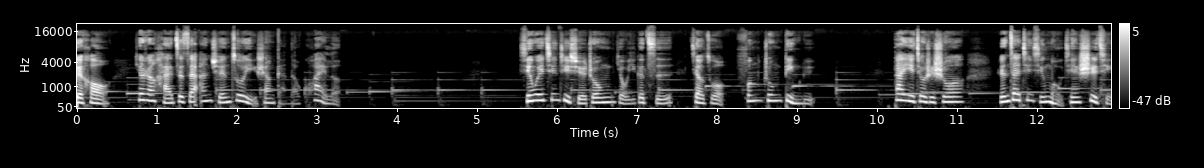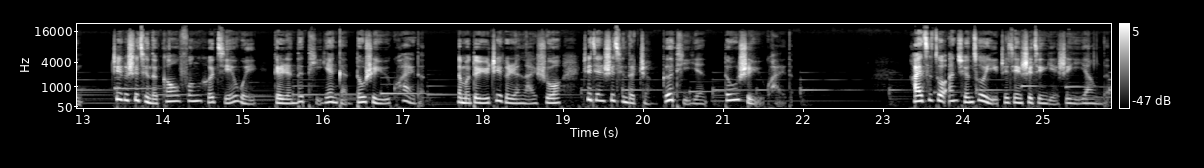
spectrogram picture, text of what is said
最后，要让孩子在安全座椅上感到快乐。行为经济学中有一个词叫做“风中定律”，大意就是说，人在进行某件事情，这个事情的高峰和结尾给人的体验感都是愉快的。那么，对于这个人来说，这件事情的整个体验都是愉快的。孩子坐安全座椅这件事情也是一样的。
